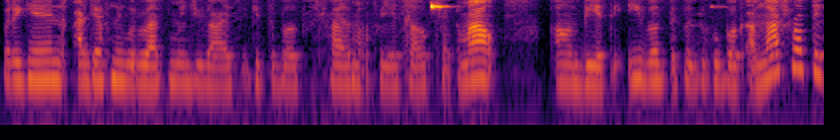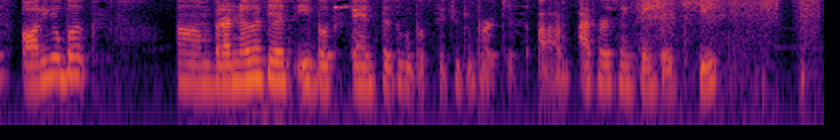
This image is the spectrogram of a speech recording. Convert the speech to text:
But again, I definitely would recommend you guys get the books, try them out for yourself, check them out. Um, be it the ebook, the physical book. I'm not sure if there's audiobooks, um, but I know that there's ebooks and physical books that you can purchase. Um, I personally think they're cute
